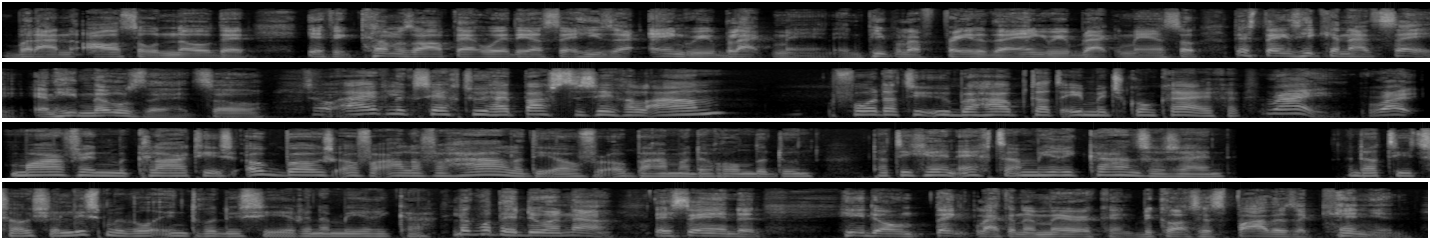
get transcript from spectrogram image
But I also know that if it comes off that way, they'll say he's an angry black man. And people are afraid of the angry black man. So there's things he cannot say. And he knows that. So, Zo eigenlijk zegt u, hij paste zich al aan voordat hij überhaupt dat image kon krijgen. Right, right. Marvin McClarty is ook boos over alle verhalen die over Obama de ronde doen. Dat hij geen echte Amerikaan zou zijn. En dat hij het socialisme wil introduceren in Amerika. Look what they're doing now. They're saying that he don't think like an American because his father's a Kenyan.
